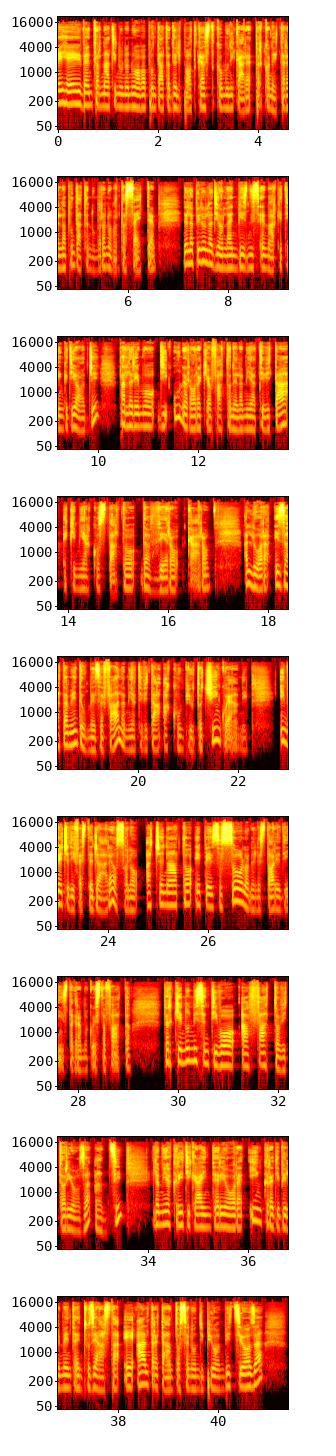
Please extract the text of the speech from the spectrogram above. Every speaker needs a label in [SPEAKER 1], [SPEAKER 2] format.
[SPEAKER 1] Hey hey, bentornati in una nuova puntata del podcast Comunicare per connettere, la puntata numero 97. Nella pillola di online business e marketing di oggi parleremo di un errore che ho fatto nella mia attività e che mi ha costato davvero caro. Allora, esattamente un mese fa la mia attività ha compiuto 5 anni. Invece di festeggiare ho solo accennato e penso solo nelle storie di Instagram a questo fatto perché non mi sentivo affatto vittoriosa, anzi, la mia critica interiore incredibilmente entusiasta e altrettanto, se non di più ambiziosa,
